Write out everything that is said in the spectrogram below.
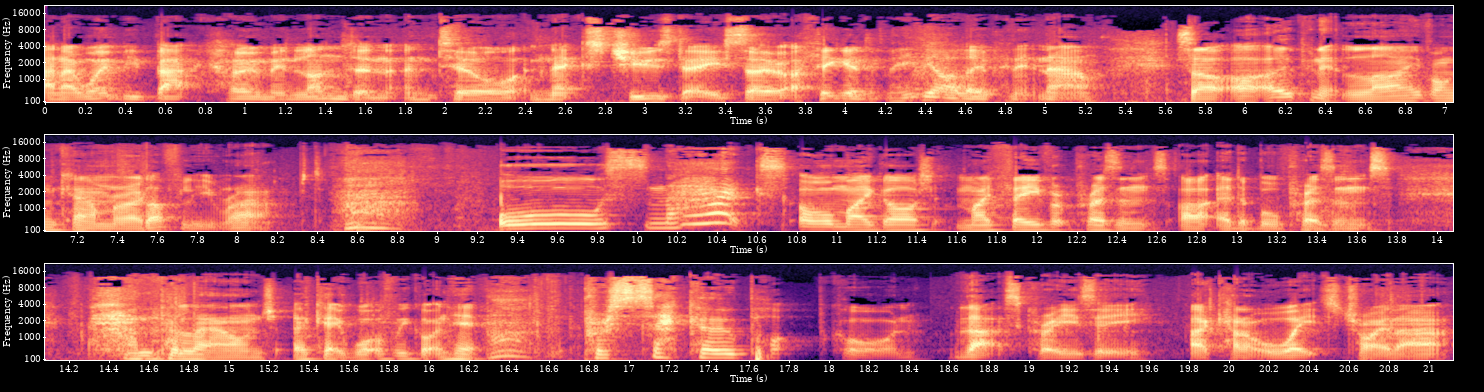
and I won't be back home in London until next Tuesday, so I figured maybe I'll open it now. So I'll open it live on camera, lovely wrapped. Oh, snacks! Oh my gosh, my favourite presents are edible presents. Hamper Lounge. Okay, what have we got in here? Prosecco popcorn. That's crazy. I cannot wait to try that.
